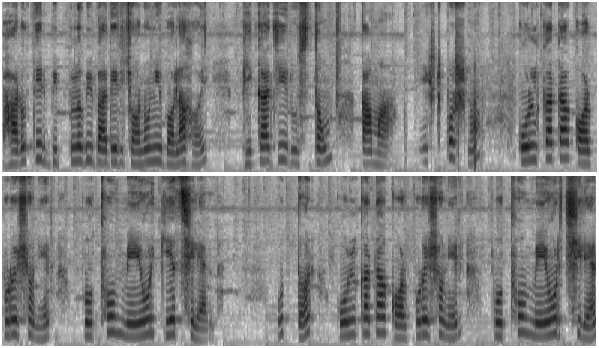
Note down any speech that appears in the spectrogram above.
ভারতের বিপ্লবীবাদের জননী বলা হয় ভিকাজি রুস্তম কামা। নেক্সট প্রশ্ন, কলকাতা কর্পোরেশনের প্রথম মেয়র কে ছিলেন? উত্তর, কলকাতা কর্পোরেশনের প্রথম মেয়র ছিলেন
